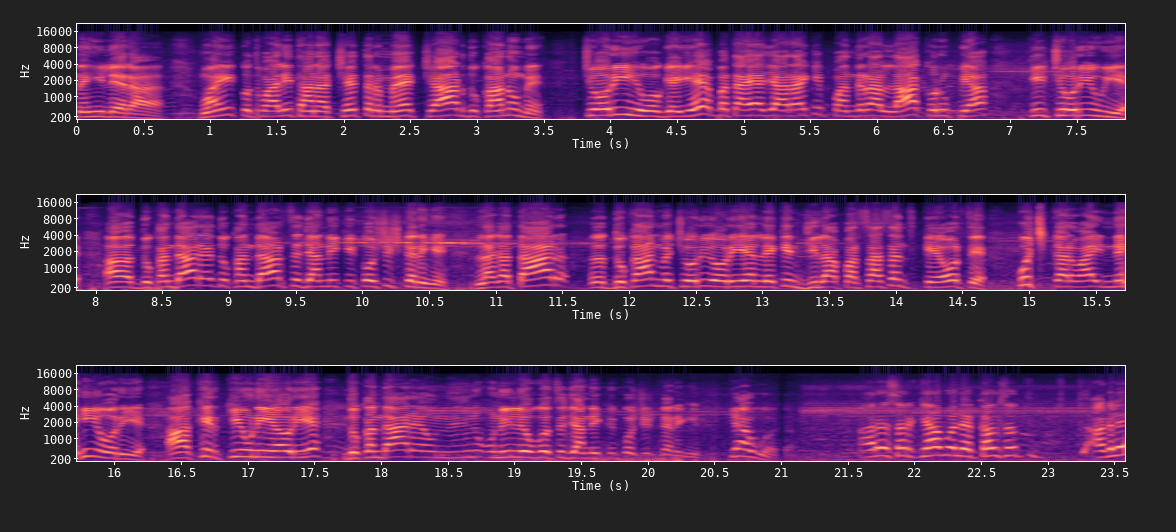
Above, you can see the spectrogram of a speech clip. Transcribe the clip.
नहीं ले रहा वहीं कोतवाली थाना क्षेत्र में चार दुकानों में चोरी हो गई है। बताया जा रहा है कि पंद्रह लाख रुपया की चोरी हुई है। आ, दुकानदार है दुकानदार से जानने की कोशिश करेंगे। लगातार दुकान में चोरी हो रही है लेकिन जिला प्रशासन के ओर से कुछ कार्रवाई नहीं हो रही है। आखिर क्यों नहीं हो रही है? दुकानदार है उन, उन्हीं लोगों से जानने की कोशिश करेंगे। क्या हुआ था? अरे सर क्या बोले? कल से अगले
